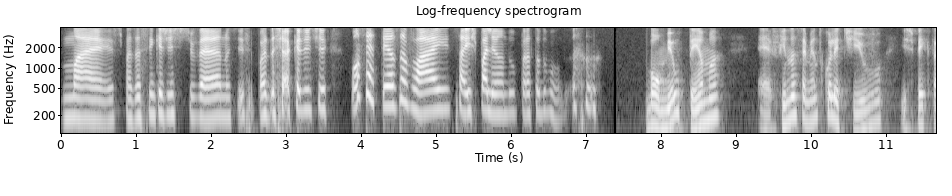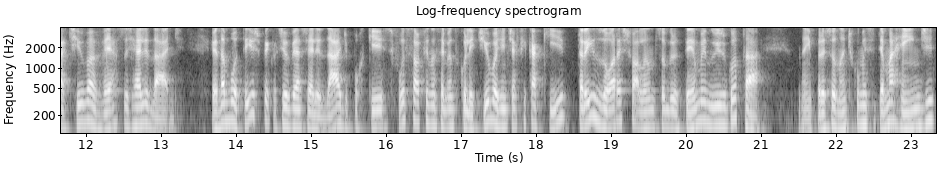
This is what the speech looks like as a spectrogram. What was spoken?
mas, mas assim que a gente tiver notícia, pode deixar que a gente com certeza vai sair espalhando para todo mundo. Bom, meu tema é financiamento coletivo, expectativa versus realidade. Eu ainda botei expectativa versus realidade porque se fosse só financiamento coletivo, a gente ia ficar aqui três horas falando sobre o tema e não esgotar. É impressionante como esse tema rende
